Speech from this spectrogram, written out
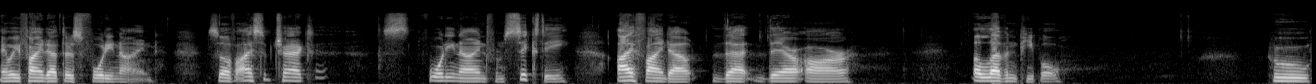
And we find out there's 49. So if I subtract 49 from 60, I find out that there are 11 people who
